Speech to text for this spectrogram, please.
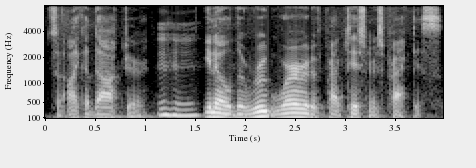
so like a doctor. You know, the root word of practitioner is practice.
